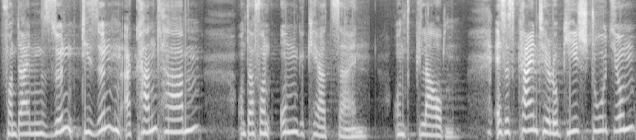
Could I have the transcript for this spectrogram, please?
von deinen Sünden, die Sünden erkannt haben und davon umgekehrt sein und glauben. Es ist kein Theologiestudium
